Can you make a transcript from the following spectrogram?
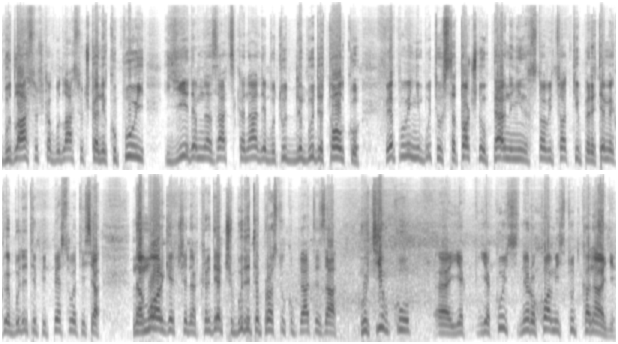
будь ласочка, будь ласочка, не купуй, їдемо назад з Канади, бо тут не буде толку. Ви повинні бути остаточно впевнені на 100% перед тим, як ви будете підписуватися на моргет чи на кредит, чи будете просто купляти за готівку якусь нерухомість тут в Канаді.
